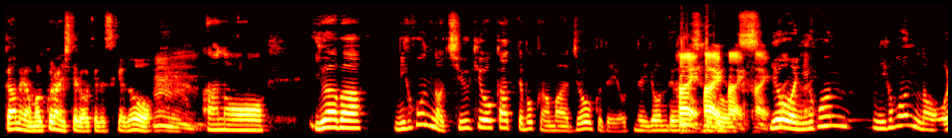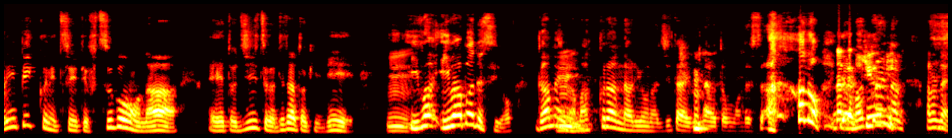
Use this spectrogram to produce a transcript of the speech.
画面を真っ暗にしてるわけですけど、あ、うん。あの、いわば日本の中共化って僕はまあジョークで呼んで呼んでるんですけど、はい。要は日本、日本のオリンピックについて不都合な、えっ、と、事実が出たときに、うんいわ、いわばですよ、画面が真っ暗になるような事態になると思うんです。あの、いなんかや真っ暗にな急る、あのね、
